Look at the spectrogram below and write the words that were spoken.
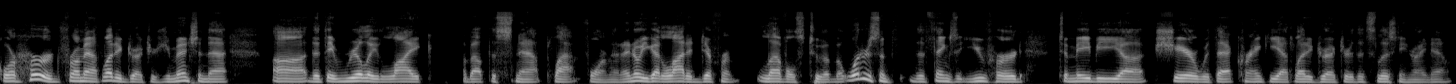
or heard from athletic directors? You mentioned that uh, that they really like about the Snap platform, and I know you got a lot of different levels to it. But what are some the things that you've heard to maybe uh, share with that cranky athletic director that's listening right now?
